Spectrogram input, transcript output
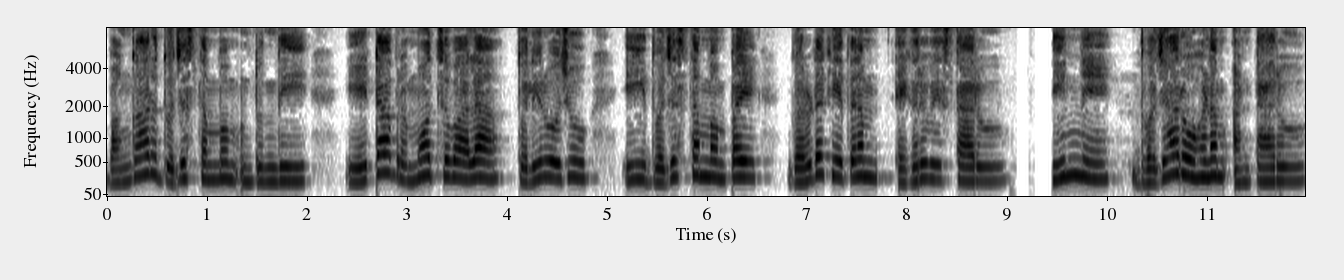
బంగారు ధ్వజస్తంభం ఉంటుంది. ఏటా బ్రహ్మోత్సవాల తొలి రోజు ఈ ధ్వజస్తంభంపై గరుడకేతనం ఎగురవేస్తారు. దీన్నే ధ్వజారోహణం అంటారు.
